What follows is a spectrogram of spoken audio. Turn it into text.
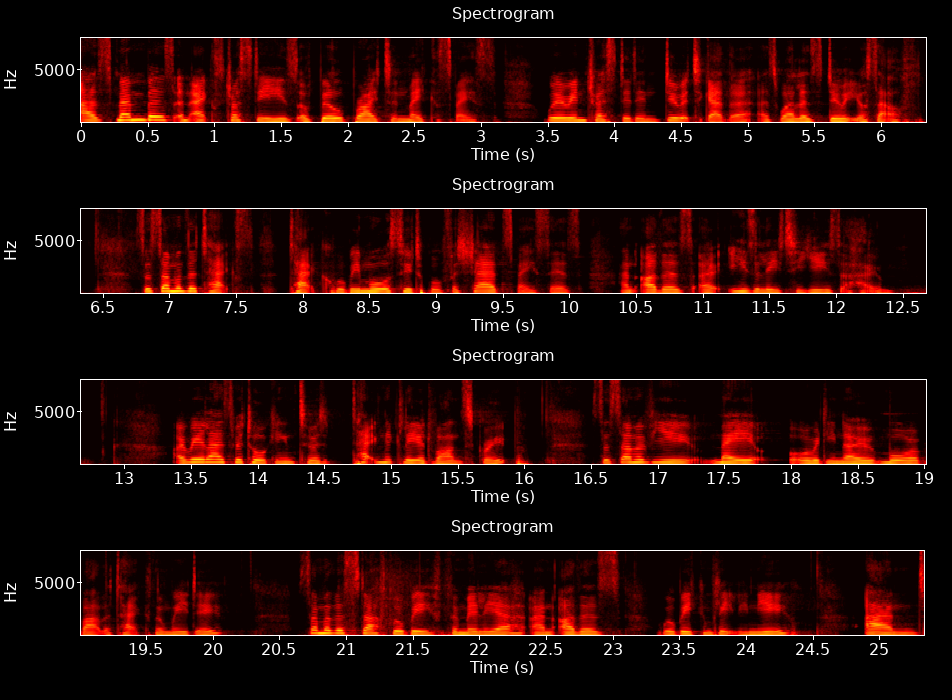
As members and ex-trustees of Build Brighton Makerspace, we're interested in do it together as well as do it yourself. So some of the tech will be more suitable for shared spaces and others are easily to use at home. I realise we're talking to a technically advanced group, so some of you may already know more about the tech than we do. Some of the stuff will be familiar and others will be completely new. And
